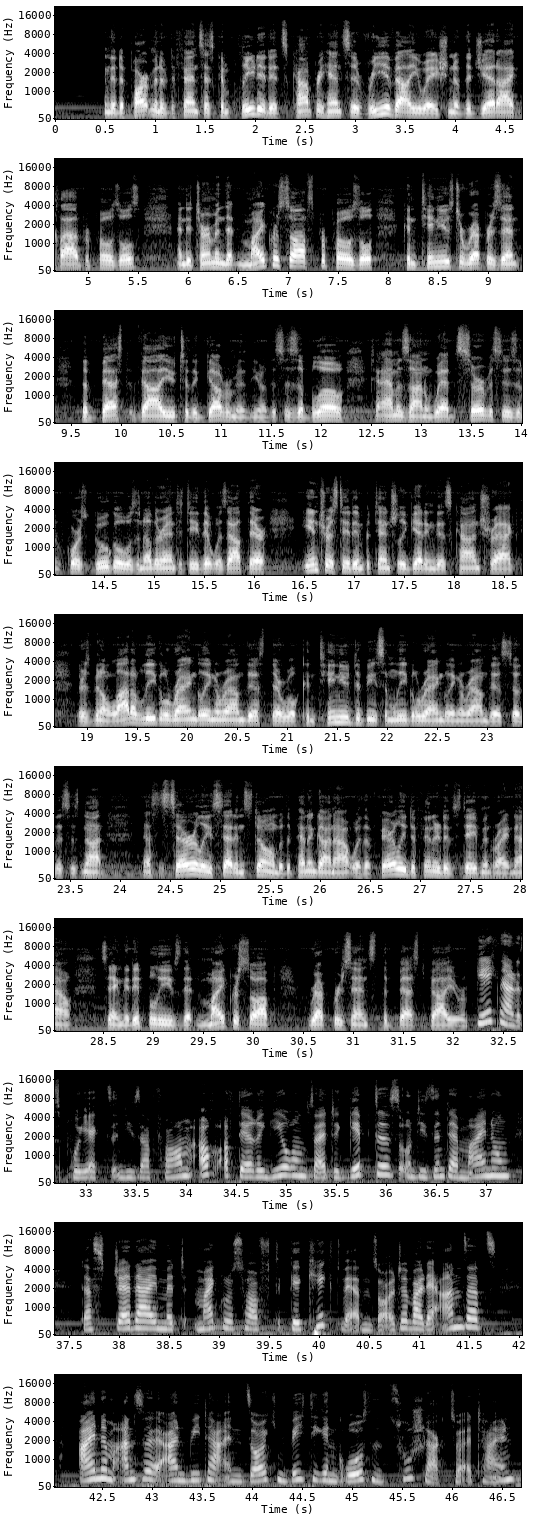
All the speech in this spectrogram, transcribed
The Department of Defense has completed its comprehensive reevaluation of the JEDI cloud proposals and determined that Microsoft's proposal continues to represent the best value to the government. You know, this is a blow to Amazon Web Services. And of course, Google was another entity that was out there interested in potentially getting this contract. There's been a lot of legal wrangling around this. There will continue to be some legal wrangling around this. So this is not necessarily set in stone, but the Pentagon out with a fairly definitive statement right now saying that it believes that Microsoft represents the best value. Gegner des Projekts in dieser Form, auch auf der Regierungsseite gibt es und die sind der Meinung, dass Jedi mit Microsoft gekickt werden sollte, weil der Ansatz, einem Einzelanbieter einen solchen wichtigen großen Zuschlag zu erteilen,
